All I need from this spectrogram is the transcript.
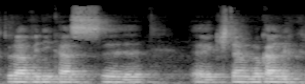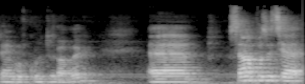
która wynika z e, jakichś tam lokalnych kręgów kulturowych. E, sama pozycja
